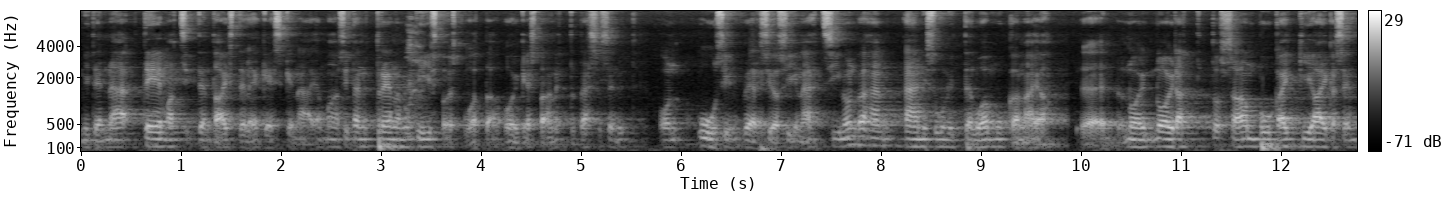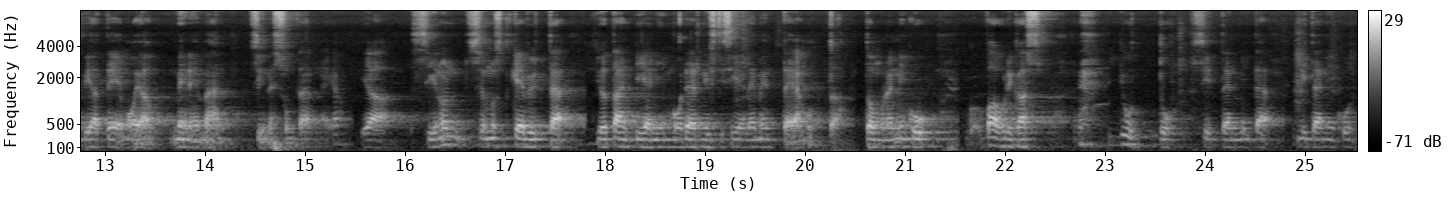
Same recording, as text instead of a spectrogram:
miten nämä teemat sitten taistelee keskenään. Ja mä oon sitä nyt treenannut 15 vuotta oikeastaan, että tässä se nyt on uusin versio siinä, että siinä on vähän äänisuunnittelua mukana ja noin, noidat tuossa ampuu kaikki aikaisempia teemoja menemään sinne sun tänne. Ja, ja siinä on semmoista kevyttä, jotain pieniä modernistisia elementtejä, mutta tuommoinen niin vauhdikas juttu sitten, mitä, mitä niin kuin,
